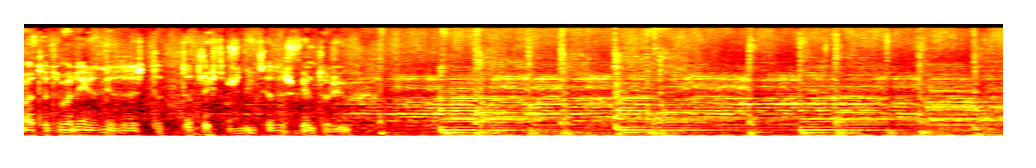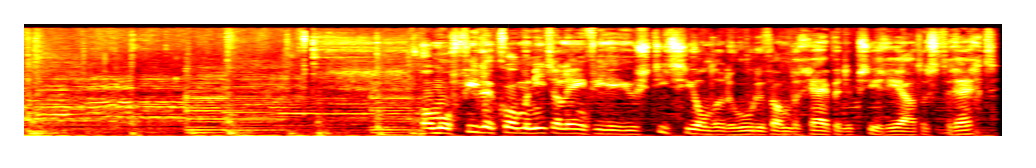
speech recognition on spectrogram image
Maar dat, is- dat, dat ligt ons niet, dat is veel te ruw. Homofielen komen niet alleen via justitie onder de hoede van begrijpende psychiaters terecht.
